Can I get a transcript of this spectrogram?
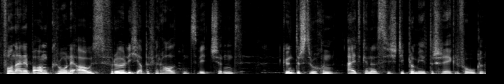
von einer Baumkrone aus fröhlich, aber verhalten zwitschernd. Günter Struchen, eidgenössisch diplomierter schräger Vogel.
